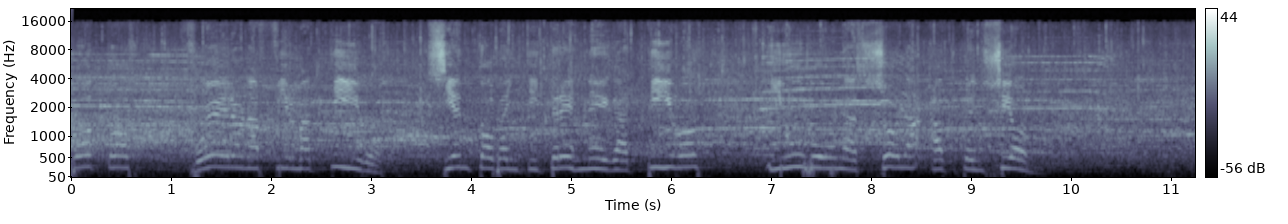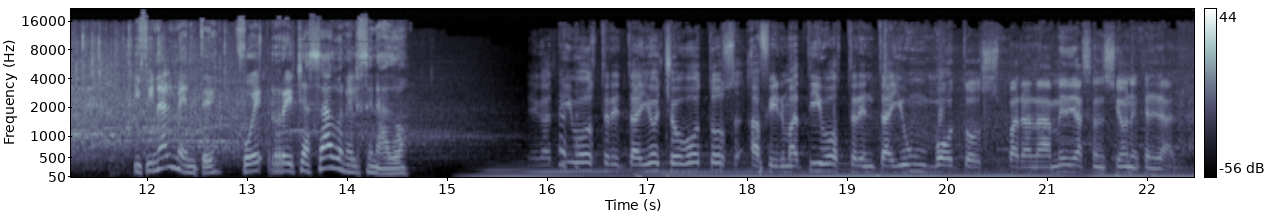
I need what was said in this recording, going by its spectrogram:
votos fueron afirmativos, 123 negativos y hubo una sola abstención. Y finalmente fue rechazado en el Senado. Negativos 38 votos, afirmativos 31 votos para la media sanción en general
